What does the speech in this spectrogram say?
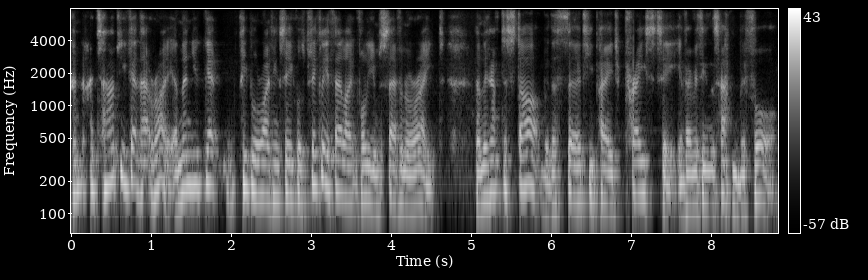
and how do you get that right? And then you get people writing sequels, particularly if they're like volume seven or eight, and they have to start with a 30 page précis of everything that's happened before.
